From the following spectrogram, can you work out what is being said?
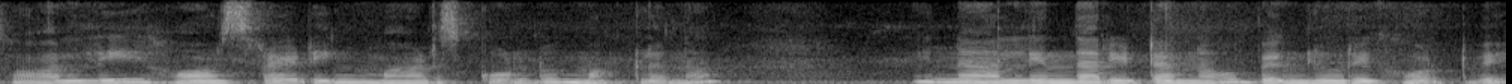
ಸೊ ಅಲ್ಲಿ ಹಾರ್ಸ್ ರೈಡಿಂಗ್ ಮಾಡಿಸ್ಕೊಂಡು ಮಕ್ಕಳನ್ನ ಇನ್ನು ಅಲ್ಲಿಂದ ರಿಟರ್ನ್ ನಾವು ಬೆಂಗಳೂರಿಗೆ ಹೊರಟ್ವಿ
